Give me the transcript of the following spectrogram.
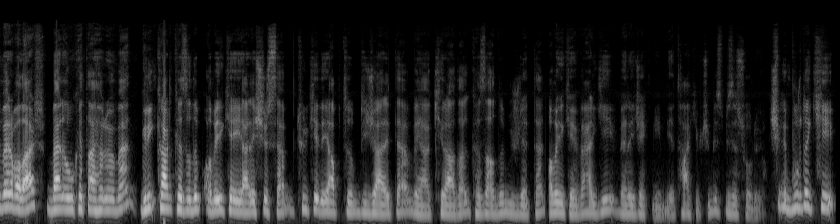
merhabalar. Ben avukat Ayhan Ömen. Green Card kazanıp Amerika'ya yerleşirsem Türkiye'de yaptığım ticaretten veya kiradan kazandığım ücretten Amerika'ya vergi verecek miyim diye takipçimiz bize soruyor. Şimdi buradaki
